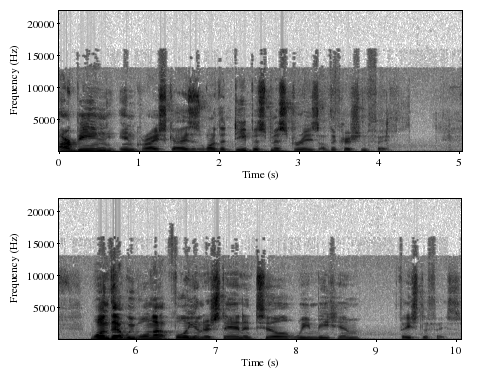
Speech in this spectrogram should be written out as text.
our being in Christ, guys, is one of the deepest mysteries of the Christian faith. one that we will not fully understand until we meet him face to face.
